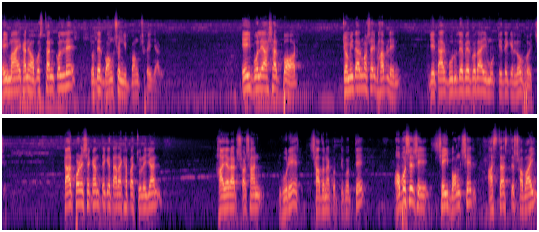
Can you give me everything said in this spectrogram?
এই মা এখানে অবস্থান করলে তোদের বংশ নিবংশ হয়ে যাবে। এই বলে আসার পর জমিদার মশাই ভাবলেন যে তার গুরুদেবের বোধহয় এই মূর্তি দেখে লোভ হয়েছে। তারপরে সেখান থেকে তারা খেপা চলে যান, হাজারার শ্মশান ঘুরে সাধনা করতে করতে। অবশেষে সেই বংশের আস্তে আস্তে সবাই,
